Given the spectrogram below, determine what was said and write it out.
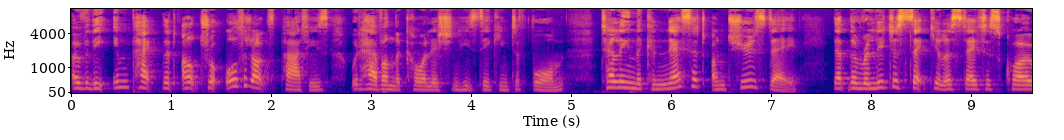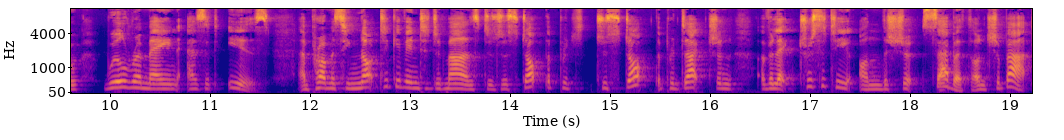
over the impact that ultra Orthodox parties would have on the coalition he's seeking to form, telling the Knesset on Tuesday that the religious secular status quo will remain as it is and promising not to give in to demands to, to stop the to stop the production of electricity on the sh- Sabbath on Shabbat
